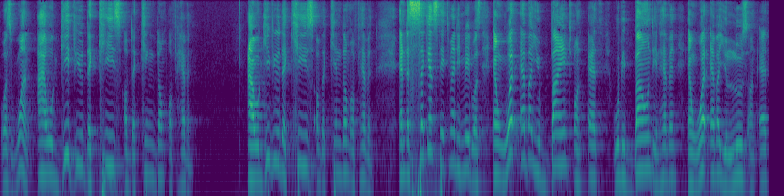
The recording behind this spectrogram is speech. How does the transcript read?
was one, I will give you the keys of the kingdom of heaven. I will give you the keys of the kingdom of heaven. And the second statement he made was, and whatever you bind on earth will be bound in heaven, and whatever you lose on earth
